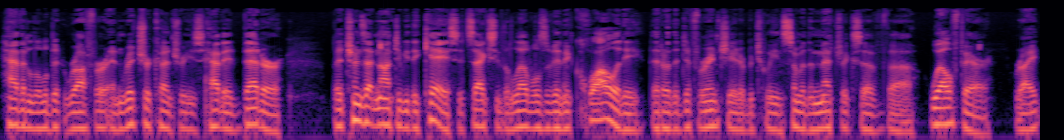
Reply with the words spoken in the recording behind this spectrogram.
have it a little bit rougher and richer countries have it better but it turns out not to be the case it's actually the levels of inequality that are the differentiator between some of the metrics of uh, welfare right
